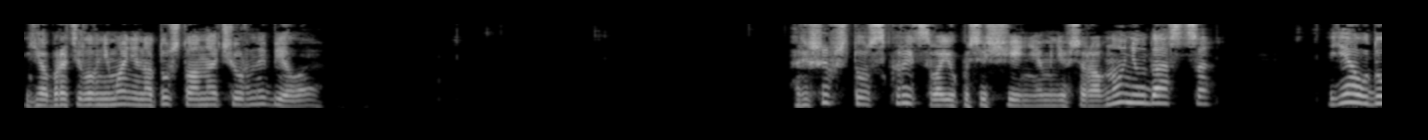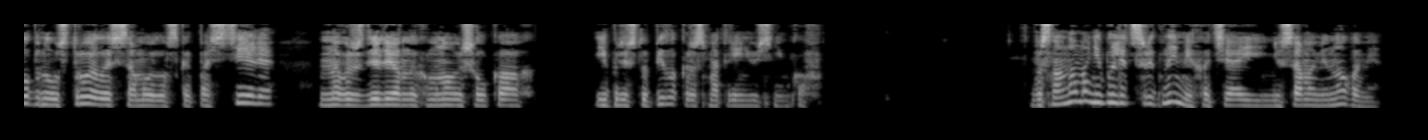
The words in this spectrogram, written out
Я обратила внимание на то, что она черно-белая. Решив, что скрыть свое посещение мне все равно не удастся, я удобно устроилась в самойловской постели на вожделенных мною шелках и приступила к рассмотрению снимков. В основном они были цветными, хотя и не самыми новыми.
